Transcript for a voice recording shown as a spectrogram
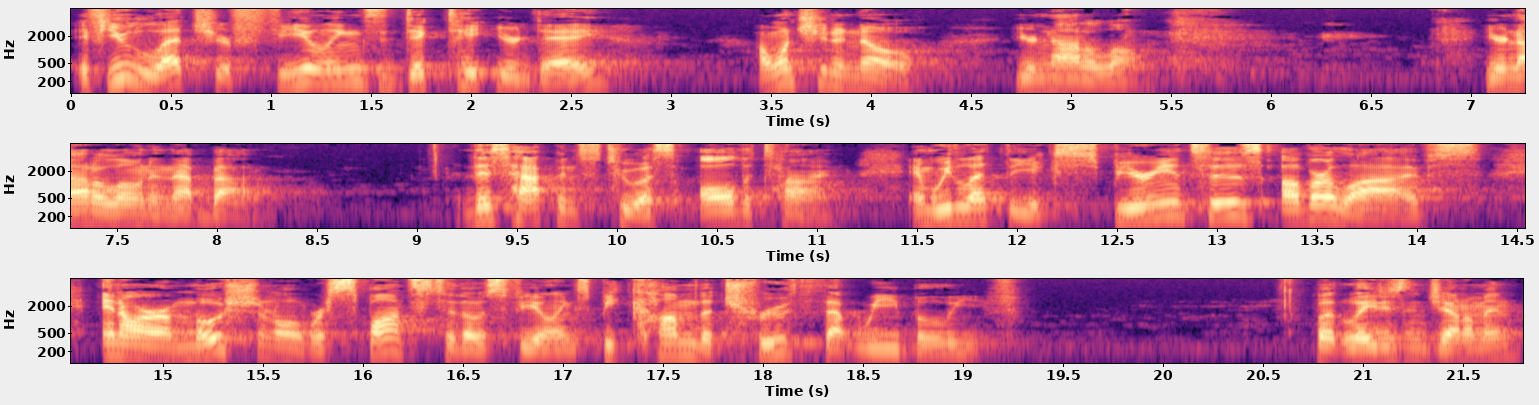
If you let your feelings dictate your day, I want you to know you're not alone. You're not alone in that battle. This happens to us all the time, and we let the experiences of our lives and our emotional response to those feelings become the truth that we believe. But, ladies and gentlemen,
